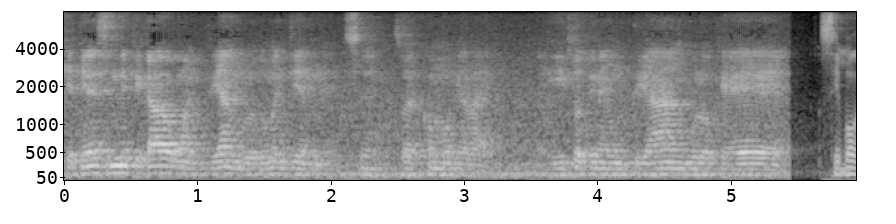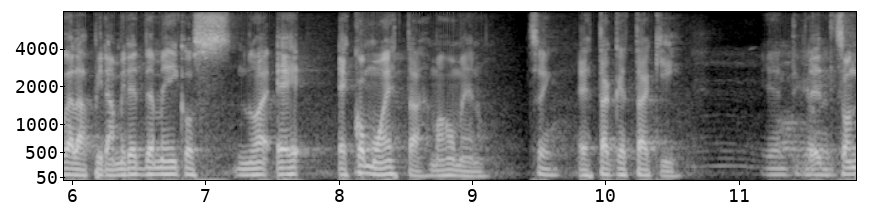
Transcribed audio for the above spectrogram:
que tienen significado con el triángulo, ¿tú me entiendes? Sí. Eso es como que like, Egipto tiene un triángulo que es... sí, porque las pirámides de México no es, es, es como esta, más o menos. Sí. Esta que está aquí. Eh, son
